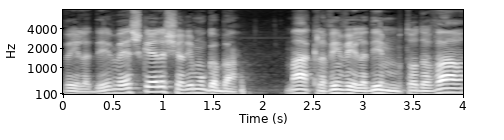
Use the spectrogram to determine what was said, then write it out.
וילדים, ויש כאלה שירימו גבה. מה, כלבים וילדים הם אותו דבר?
